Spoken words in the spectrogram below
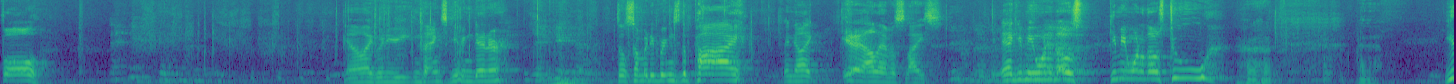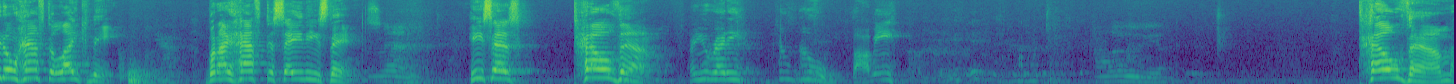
full. You know like when you're eating Thanksgiving dinner until somebody brings the pie and you're like yeah I'll have a slice. Yeah give me one of those give me one of those too you don't have to like me but I have to say these things. Amen. he says tell them. Are you ready? I don't know Bobby. Tell them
